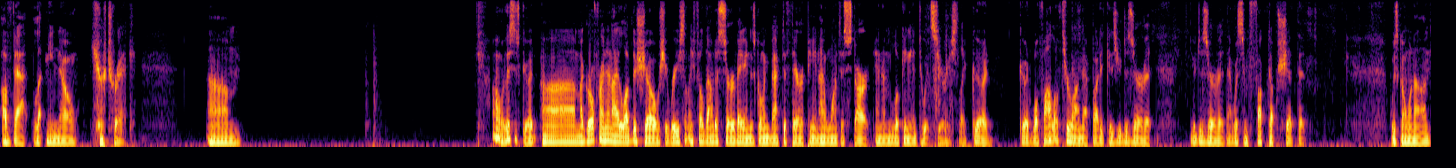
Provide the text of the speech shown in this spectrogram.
of that, let me know your trick. Um, Oh, this is good. Uh, my girlfriend and I love the show. She recently filled out a survey and is going back to therapy, and I want to start, and I'm looking into it seriously. Good. Good. Well, follow through on that, buddy, because you deserve it. You deserve it. That was some fucked up shit that was going on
